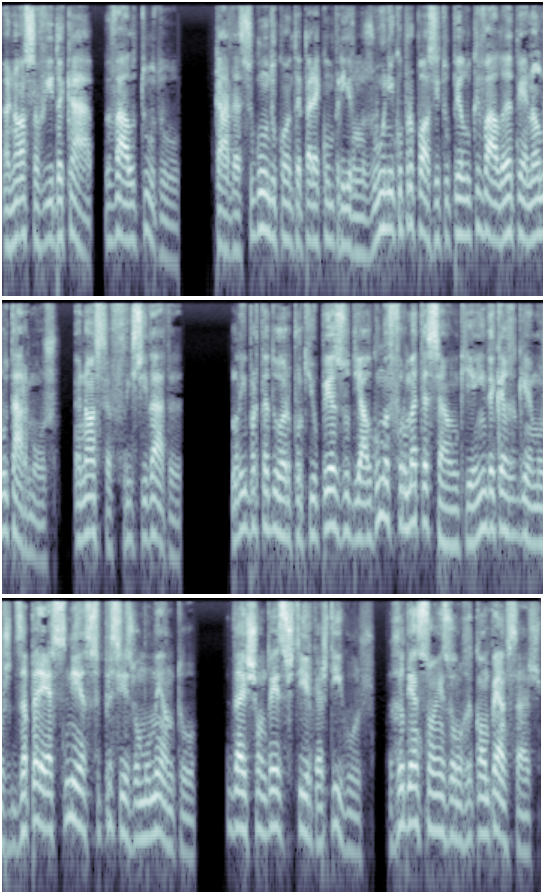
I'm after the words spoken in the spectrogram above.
a nossa vida cá, vale tudo. Cada segundo conta para cumprirmos o único propósito pelo que vale a pena lutarmos, a nossa felicidade. Libertador porque o peso de alguma formatação que ainda carreguemos desaparece nesse preciso momento. Deixam de existir castigos, redenções ou recompensas,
